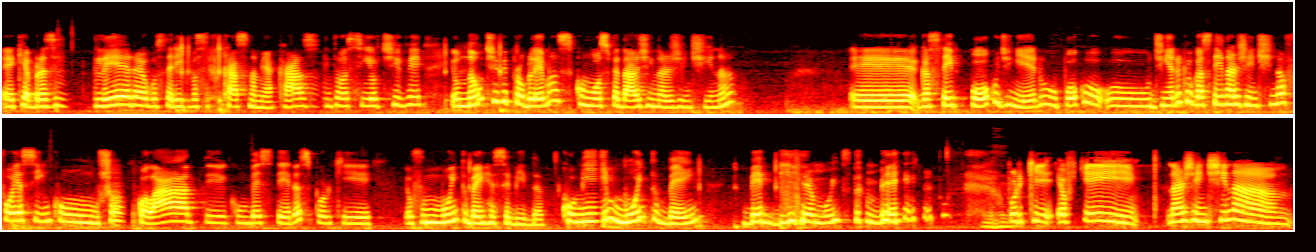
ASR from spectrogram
é, que é brasileira, eu gostaria que você ficasse na minha casa. Então, assim, eu tive, eu não tive problemas com hospedagem na Argentina. É, gastei pouco dinheiro, o pouco, o dinheiro que eu gastei na Argentina foi assim com chocolate, com besteiras, porque eu fui muito bem recebida. Comi muito bem, bebia muito também, uhum. porque eu fiquei na Argentina,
